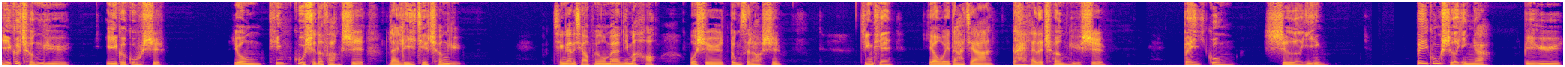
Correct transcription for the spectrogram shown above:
一个成语，一个故事，用听故事的方式来理解成语。亲爱的小朋友们，你们好，我是东子老师。今天要为大家带来的成语是“杯弓蛇影”。杯弓蛇影啊，比喻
